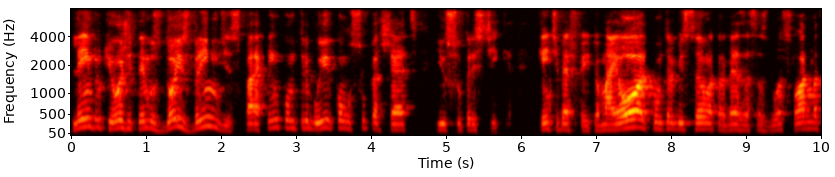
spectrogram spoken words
Lembro que hoje temos dois brindes para quem contribuir com o Super Chat e o Super Sticker. Quem tiver feito a maior contribuição através dessas duas formas,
